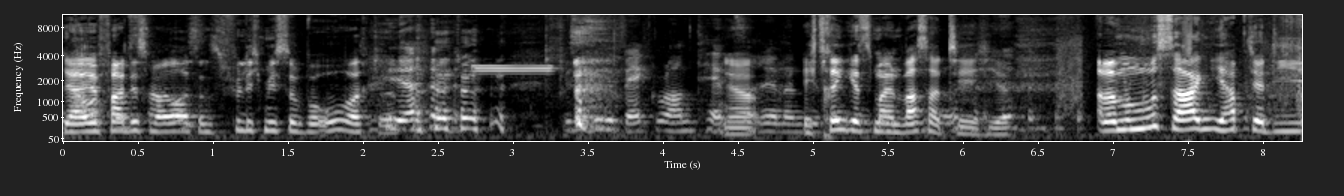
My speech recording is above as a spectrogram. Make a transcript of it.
ja, ihr fahrt jetzt mal raus, sonst fühle ich mich so beobachtet. Ja. Wir sind die Ja. Background-Tänzerinnen. Ich trinke jetzt meinen Wassertee hier. Aber man muss sagen, ihr habt ja die,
